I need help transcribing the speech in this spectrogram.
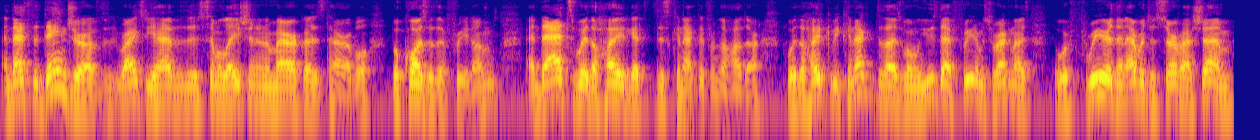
and that's the danger of right. So you have the assimilation in America is terrible because of the freedoms, and that's where the Hayd gets disconnected from the Hadar. Where the Hayd can be connected to that is when we use that freedom to recognize that we're freer than ever to serve Hashem,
